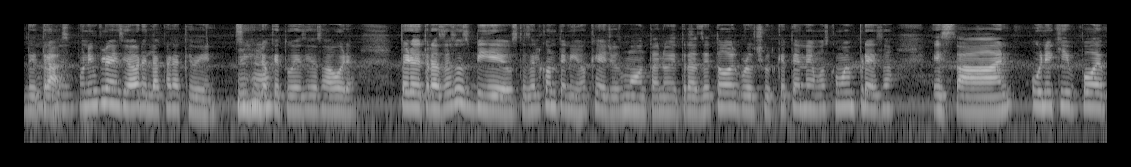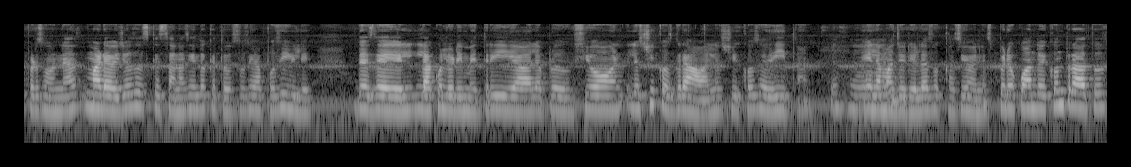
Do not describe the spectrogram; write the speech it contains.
detrás, un influenciador es la cara que ven, ¿sí? lo que tú decías ahora, pero detrás de esos videos, que es el contenido que ellos montan, o detrás de todo el brochure que tenemos como empresa, están un equipo de personas maravillosas que están haciendo que todo esto sea posible. Desde la colorimetría, la producción, los chicos graban, los chicos editan en la mayoría de las ocasiones, pero cuando hay contratos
